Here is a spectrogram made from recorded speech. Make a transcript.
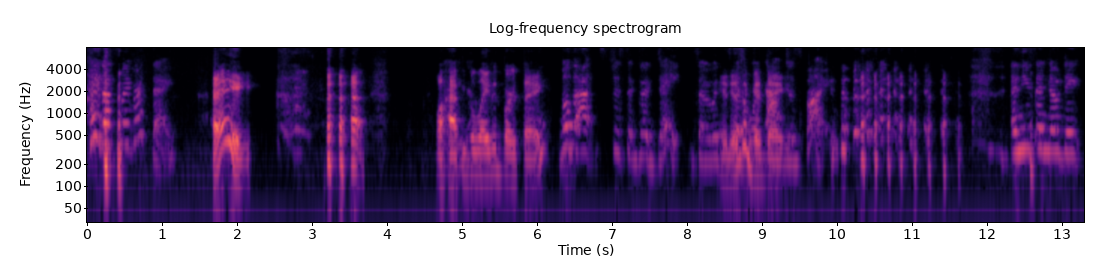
Hey, that's my birthday. Hey! well, happy belated birthday. Well, that's just a good date. So it's It is a good date. just fine. and you said no date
